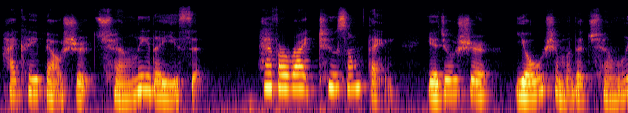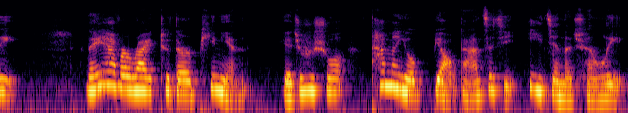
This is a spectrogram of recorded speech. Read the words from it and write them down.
还可以表示权利的意思，have a right to something，也就是有什么的权利。They have a right to their opinion，也就是说，他们有表达自己意见的权利。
